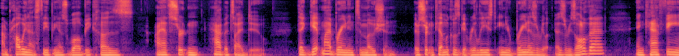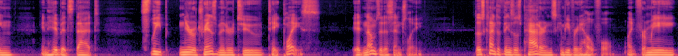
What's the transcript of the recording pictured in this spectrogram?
I'm probably not sleeping as well because I have certain habits I do that get my brain into motion. There's certain chemicals that get released in your brain as a, re- as a result of that, and caffeine inhibits that sleep neurotransmitter to take place. It numbs it essentially those kinds of things, those patterns can be very helpful. Like for me,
